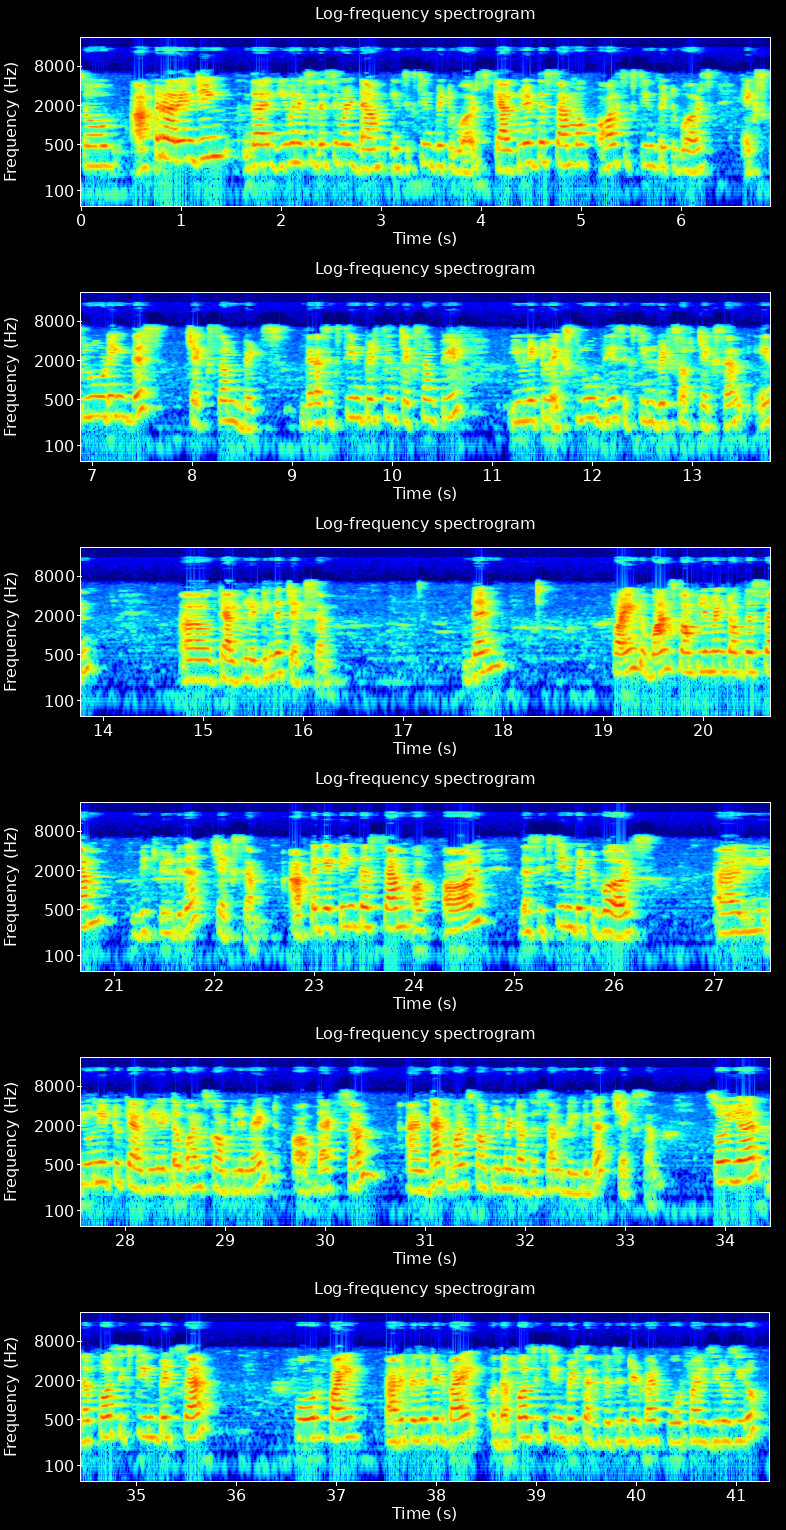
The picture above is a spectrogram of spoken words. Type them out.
So after arranging the given hexadecimal dump in 16-bit words, calculate the sum of all 16-bit words excluding this checksum bits. There are 16 bits in checksum field. You need to exclude these 16 bits of checksum in uh, calculating the checksum. Then find ones complement of the sum which will be the checksum. After getting the sum of all the 16-bit words, uh, you, you, need to calculate the ones complement of that sum and that ones complement of the sum will be the checksum. So here the first 16 bits are 4, 5 are represented by, the first 16 bits are represented by 4500.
